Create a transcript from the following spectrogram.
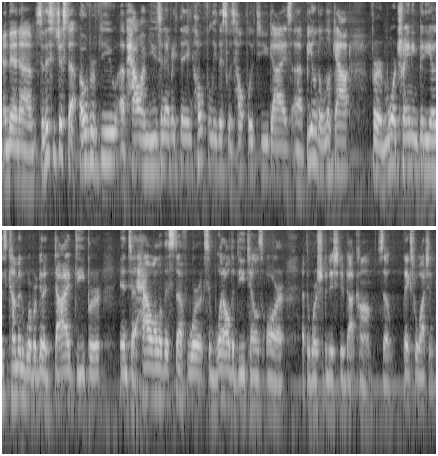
And then, um, so this is just an overview of how I'm using everything. Hopefully this was helpful to you guys. Uh, be on the lookout for more training videos coming where we're going to dive deeper into how all of this stuff works and what all the details are at theworshipinitiative.com. So thanks for watching.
